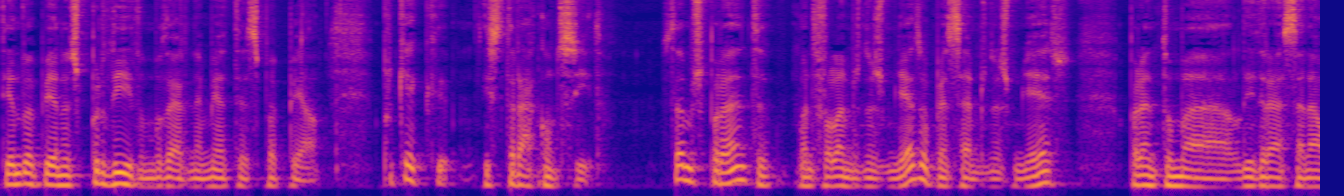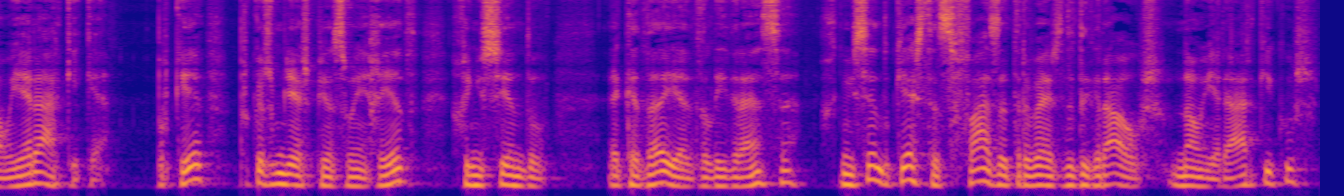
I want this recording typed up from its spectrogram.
tendo apenas perdido modernamente esse papel. Por que é que isso terá acontecido? Estamos perante, quando falamos nas mulheres, ou pensamos nas mulheres, perante uma liderança não hierárquica. Porquê? Porque as mulheres pensam em rede, reconhecendo a cadeia de liderança, reconhecendo que esta se faz através de degraus não hierárquicos,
